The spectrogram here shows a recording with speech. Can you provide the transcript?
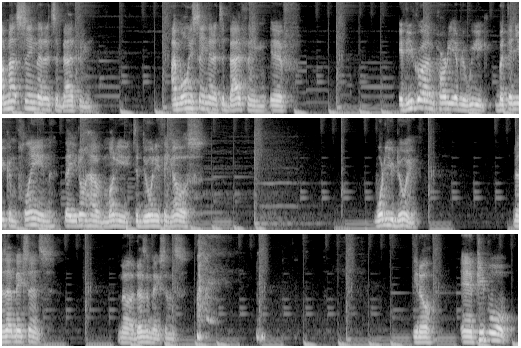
I'm not saying that it's a bad thing. I'm only saying that it's a bad thing if if you go out and party every week, but then you complain that you don't have money to do anything else. What are you doing? Does that make sense? No, it doesn't make sense. you know, and people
